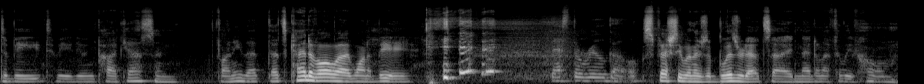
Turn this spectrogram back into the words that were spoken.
to be to be doing podcasts and funny. That that's kind of all I want to be. That's the real goal. Especially when there's a blizzard outside and I don't have to leave home.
